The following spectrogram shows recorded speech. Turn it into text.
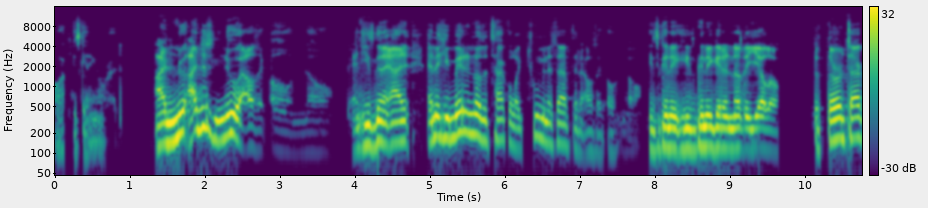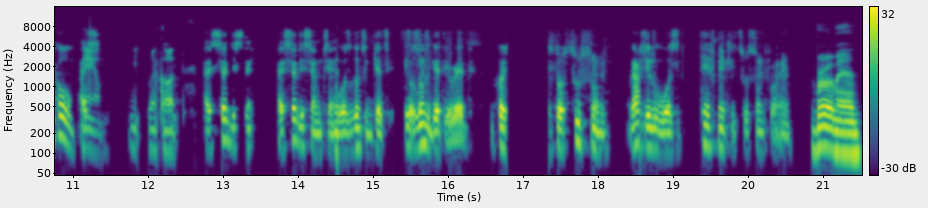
"Fuck, he's getting a red." I knew. I just knew. It. I was like, "Oh no!" And he's gonna. I, and then he made another tackle like two minutes after that. I was like, "Oh no, he's gonna he's gonna get another yellow." The third tackle, I s- bam, red card. I said the same. I said the same thing. He was going to get. He was going to get a red because it was too soon. That yellow was definitely too soon for him. Bro, man,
